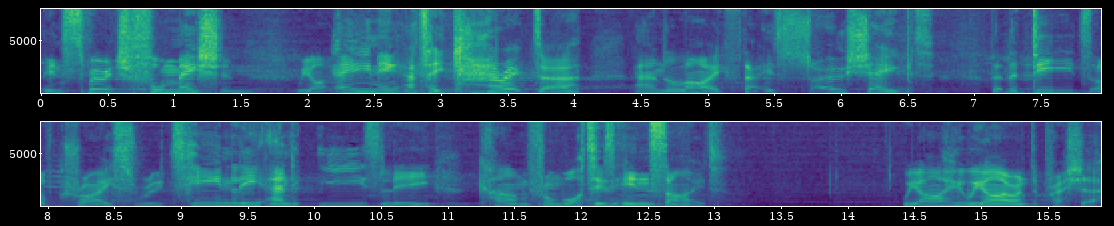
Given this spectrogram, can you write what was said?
In spiritual formation, we are aiming at a character and life that is so shaped that the deeds of Christ routinely and easily come from what is inside. We are who we are under pressure.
